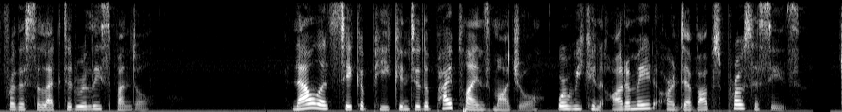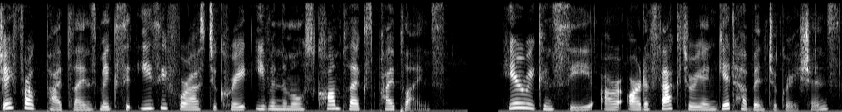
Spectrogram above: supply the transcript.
for the selected release bundle. Now let's take a peek into the Pipelines module, where we can automate our DevOps processes. JFrog Pipelines makes it easy for us to create even the most complex pipelines. Here we can see our Artifactory and GitHub integrations,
